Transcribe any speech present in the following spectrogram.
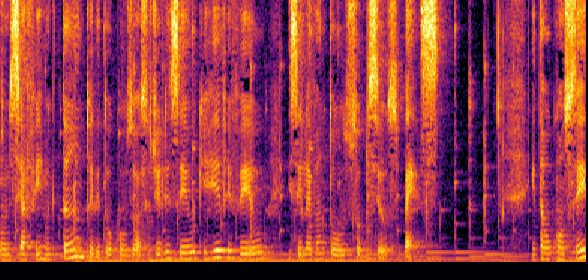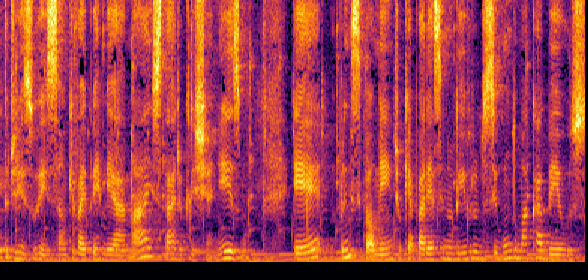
onde se afirma que tanto ele tocou os ossos de Eliseu que reviveu e se levantou sobre seus pés. Então, o conceito de ressurreição que vai permear mais tarde o cristianismo é principalmente o que aparece no livro de 2 Macabeus,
